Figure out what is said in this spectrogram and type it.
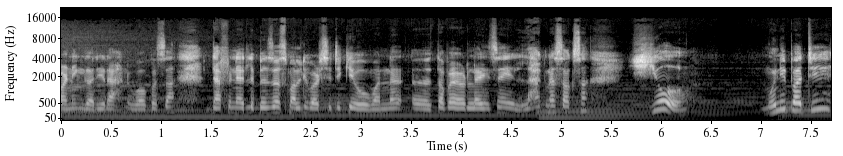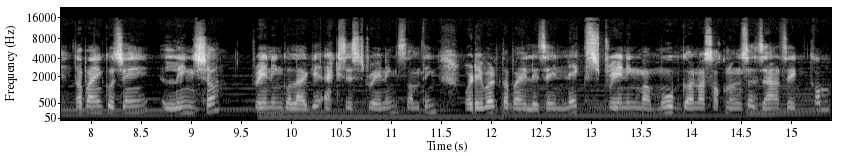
अर्निङ गरिराख्नु भएको छ। डेफिनेटली बिजनेस मल्टिभर्सिटी के हो भन्न तपाईँहरूलाई चाहिँ लाग्न सक्छ। यो मुनिपट्टि तपाईँको चाहिँ लिङ्क छ। ट्रेनिङको लागि एक्सेस ट्रेनिङ समथिङ वाट एभर तपाईँले चाहिँ नेक्स्ट ट्रेनिङमा मुभ गर्न सक्नुहुन्छ जहाँ चाहिँ कम्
